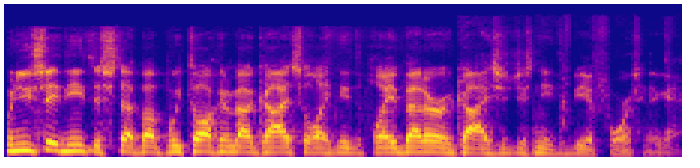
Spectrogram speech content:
When you say need to step up, we talking about guys who like need to play better or guys who just need to be a force in the game?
